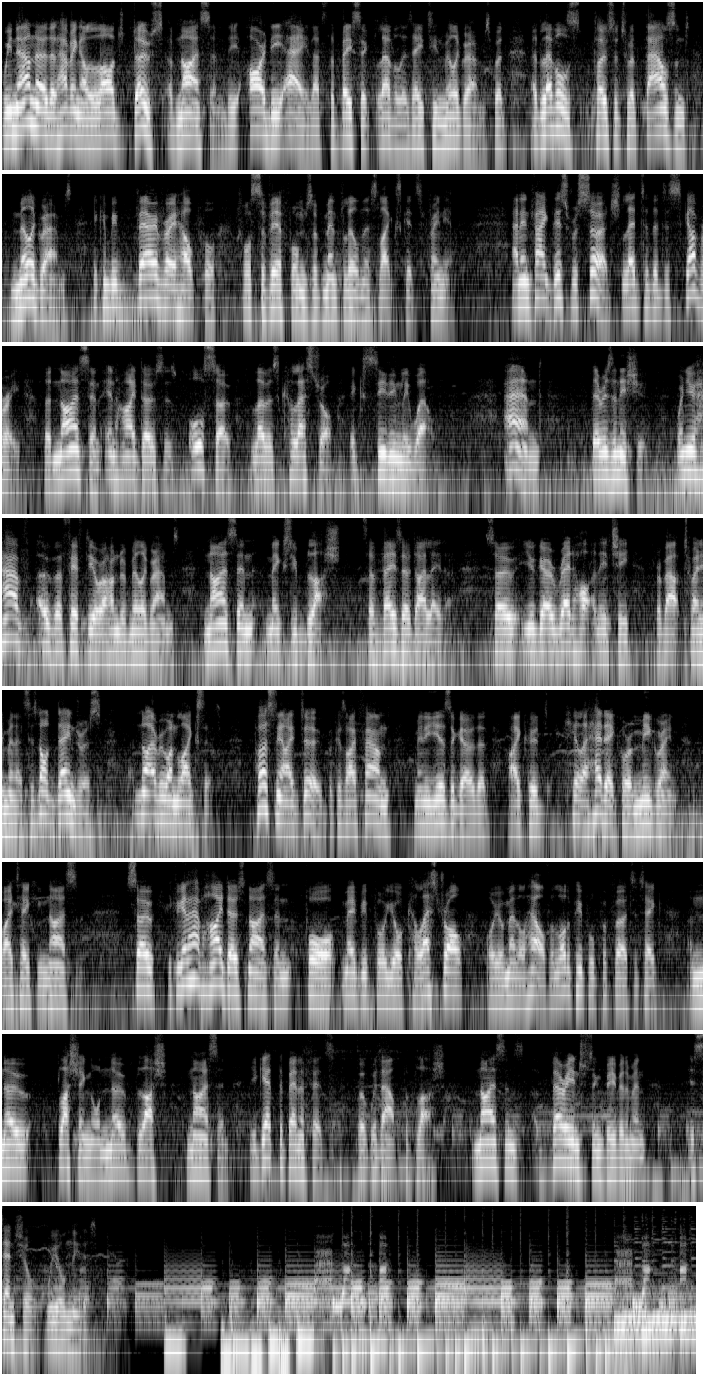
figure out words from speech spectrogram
We now know that having a large dose of niacin, the RDA, that's the basic level, is 18 milligrams, but at levels closer to 1,000 milligrams, it can be very, very helpful for severe forms of mental illness like schizophrenia. And in fact, this research led to the discovery that niacin in high doses also lowers cholesterol exceedingly well. And there is an issue. When you have over 50 or 100 milligrams, niacin makes you blush. It's a vasodilator. So you go red hot and itchy for about 20 minutes. It's not dangerous. Not everyone likes it. Personally, I do because I found many years ago that I could kill a headache or a migraine by taking niacin. So if you're going to have high dose niacin for maybe for your cholesterol or your mental health, a lot of people prefer to take a no flushing or no blush niacin. You get the benefits, but without the blush. Niacin's a very interesting B vitamin, essential. We all need it. Bye.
